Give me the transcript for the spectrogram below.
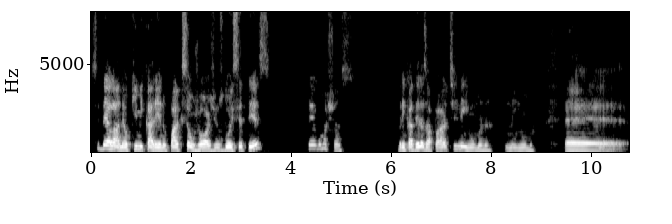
Se der lá, né, o Kimi Careno, Parque São Jorge e os dois CTs, tem alguma chance. Brincadeiras à parte, nenhuma, né? Nenhuma. É...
